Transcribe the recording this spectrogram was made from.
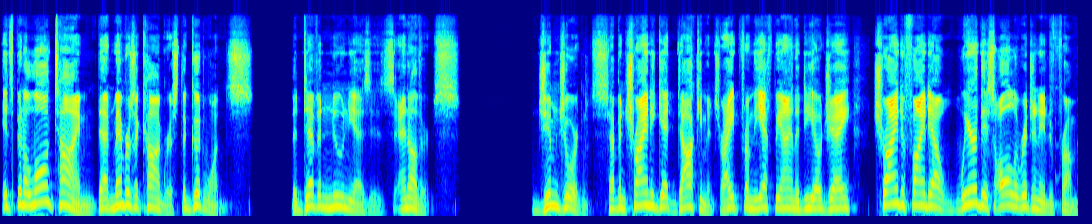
It's been a long time that members of Congress, the good ones, the Devin Nunes's and others, Jim Jordan's, have been trying to get documents, right, from the FBI and the DOJ, trying to find out where this all originated from,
